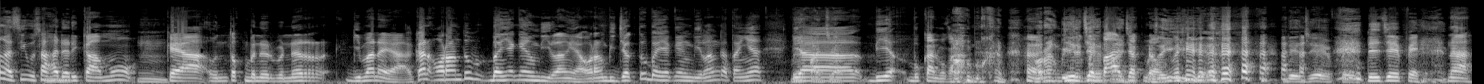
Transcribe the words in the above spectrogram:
nggak sih usaha dari kamu Hmm. kayak untuk bener-bener gimana ya kan orang tuh banyak yang bilang ya orang bijak tuh banyak yang bilang katanya Bayar ya pajak. bi- bukan bukan Oh, bukan. Orang bijak dirjen pajak pajak, dong iya? DJP. DJP nah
